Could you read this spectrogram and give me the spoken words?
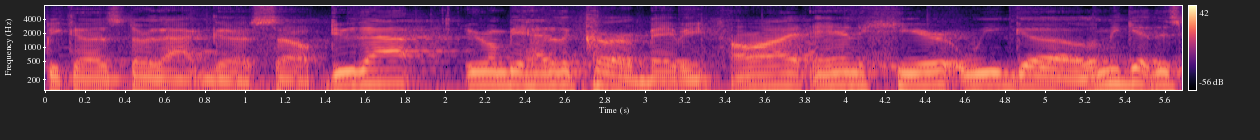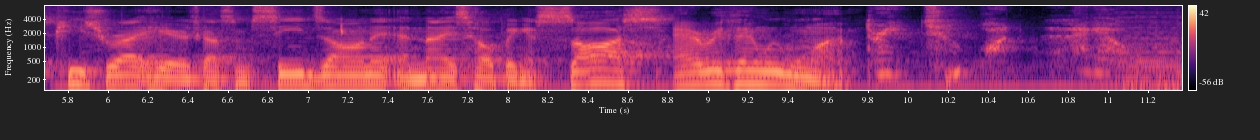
because they're that good. So do that. You're gonna be ahead of the curve, baby. All right, and here we go. Let me get this piece right here. It's got some seeds on it, a nice helping of sauce, everything we want. Three, two, one, let go.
